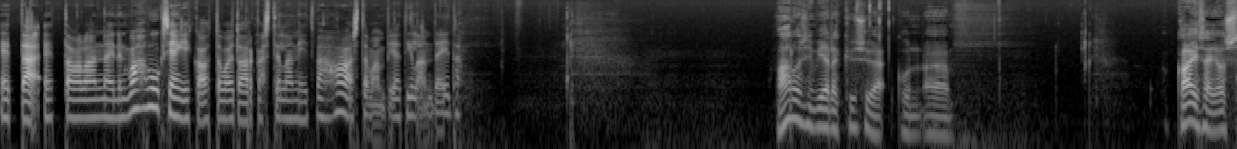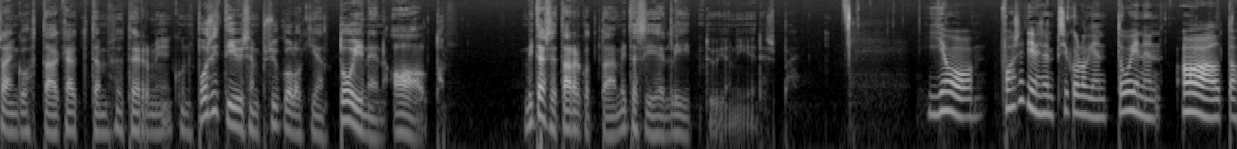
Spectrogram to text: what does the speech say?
Että, että tavallaan näiden vahvuuksienkin kautta voi tarkastella niitä vähän haastavampia tilanteita. Mä haluaisin vielä kysyä, kun äh, Kaisa jossain kohtaa käytti tämmöisen termiin kuin positiivisen psykologian toinen aalto. Mitä se tarkoittaa ja mitä siihen liittyy ja niin edespäin? Joo, positiivisen psykologian toinen aalto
